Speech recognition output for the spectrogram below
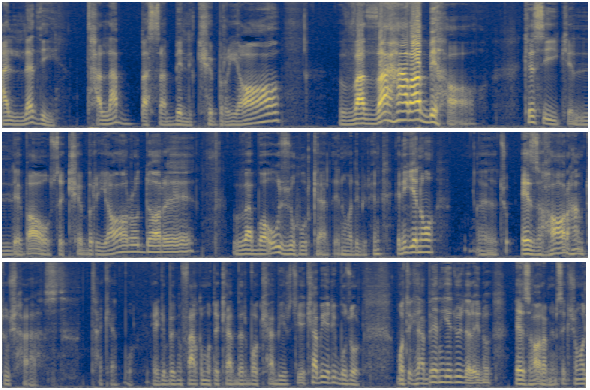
الذی تلبس بالکبریا و ظهر بها. کسی که لباس کبریا رو داره و با او ظهور کرده. این اومده بیرون. یعنی یه نوع اظهار هم توش هست. تکبر. اگه بگیم فرق متکبر با کبیر چیه؟ کبیر یعنی بزرگ. متکبر یعنی یه جور داره اینو اظهار هم. مثل که شما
